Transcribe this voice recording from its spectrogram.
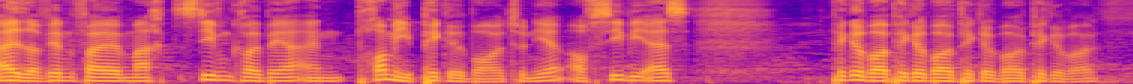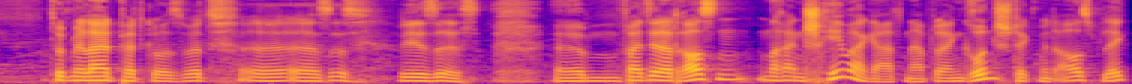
Also, auf jeden Fall macht Stephen Colbert ein Promi-Pickleball-Turnier auf CBS. Pickleball, Pickleball, Pickleball, Pickleball. Tut mir leid, Petko, es wird, äh, es ist, wie es ist. Ähm, falls ihr da draußen noch einen Schrebergarten habt oder ein Grundstück mit Ausblick,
